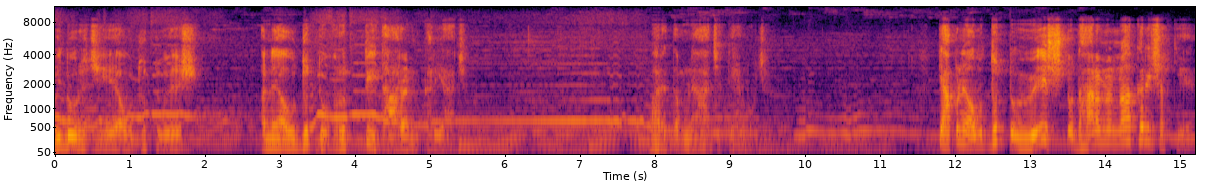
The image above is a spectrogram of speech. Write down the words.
વિદુરજીએ અવધૂત વેશ અને અવધૂત વૃત્તિ ધારણ કર્યા છે. મારે તમને આજ કહેવું છે કે આપણે અવધૂત વેશ તો ધારણ ના કરી શકીએ.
